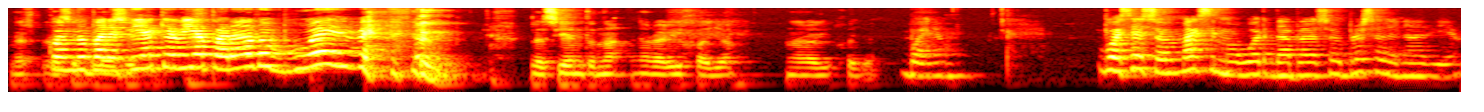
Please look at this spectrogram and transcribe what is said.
No- Cuando siento, parecía que había parado, vuelve. Lo siento, no, no lo elijo yo. No lo elijo yo. Bueno, pues eso, Máximo Huerta, para sorpresa de nadie.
